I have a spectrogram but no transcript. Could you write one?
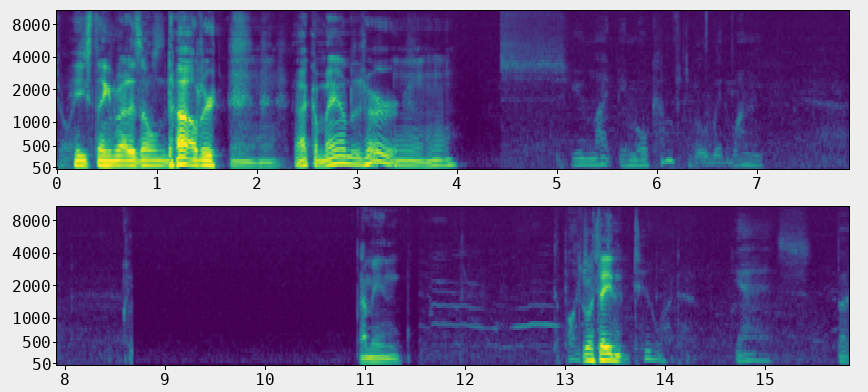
choice. He's thinking about his own daughter. Mm-hmm. I commanded her. Mm-hmm. You might be more comfortable with one. I mean, The point What is they- two, Otto. Yes, but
